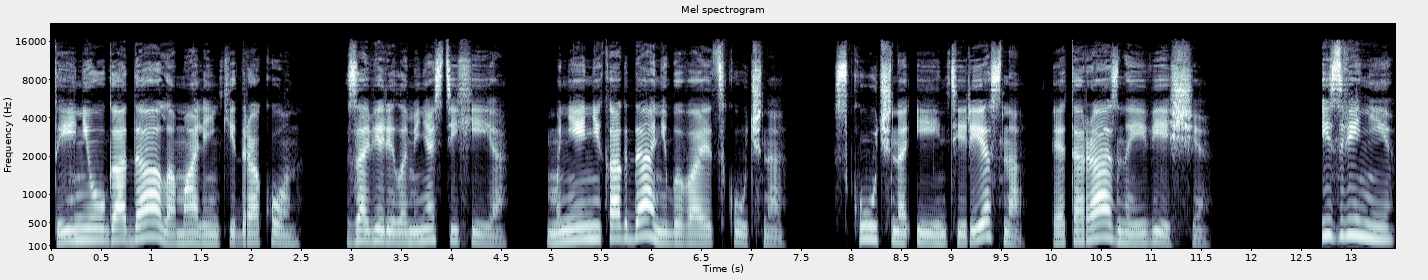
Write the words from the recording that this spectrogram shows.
«Ты не угадала, маленький дракон», — заверила меня стихия. «Мне никогда не бывает скучно. Скучно и интересно — это разные вещи». «Извини»,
